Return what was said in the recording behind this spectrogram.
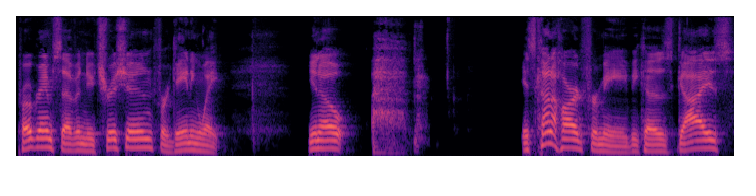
program seven nutrition for gaining weight. You know, it's kind of hard for me because guys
